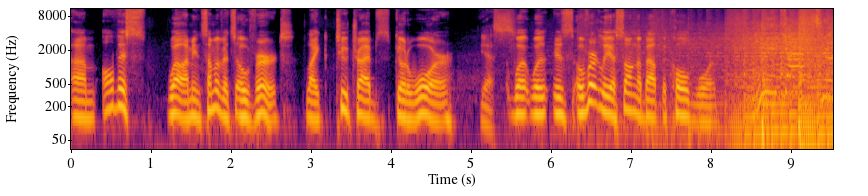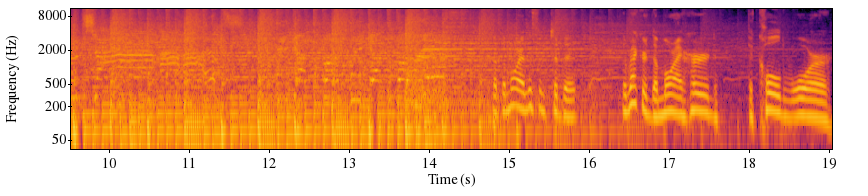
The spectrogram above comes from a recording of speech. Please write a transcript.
um, all this. Well, I mean, some of it's overt, like Two Tribes Go to War. Yes. What was is overtly a song about the Cold War. But the more I listened to the the record, the more I heard the Cold War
